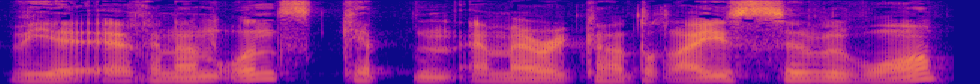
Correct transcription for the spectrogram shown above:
Wir erinnern uns, Captain America 3 Civil War.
